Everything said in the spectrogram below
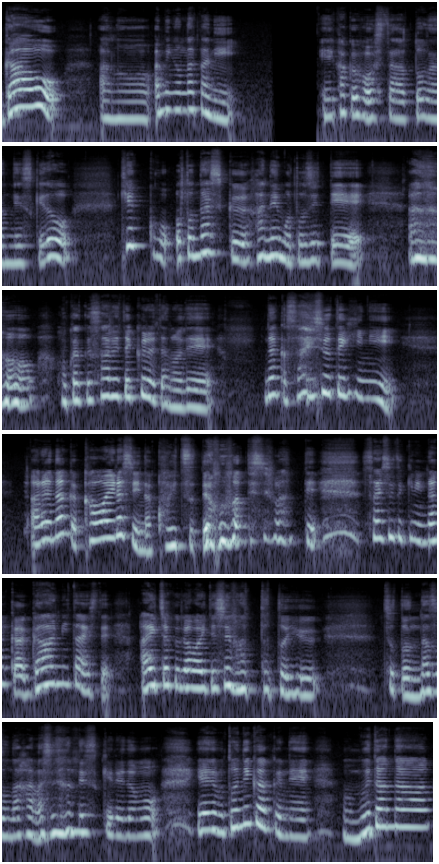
蛾をあの網の中に、え確保した後なんですけど結構おとなしく羽も閉じてあの捕獲されてくれたのでなんか最終的にあれなんか可愛らしいなこいつって思ってしまって最終的になんかガーに対して愛着が湧いてしまったというちょっと謎な話なんですけれども。いやでもとにかくね、もう無駄な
